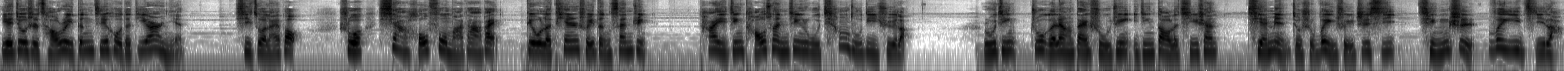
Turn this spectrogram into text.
也就是曹睿登基后的第二年。细作来报说，夏侯驸马大败，丢了天水等三郡，他已经逃窜进入羌族地区了。如今诸葛亮带蜀军已经到了祁山，前面就是渭水之西，情势危急了。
